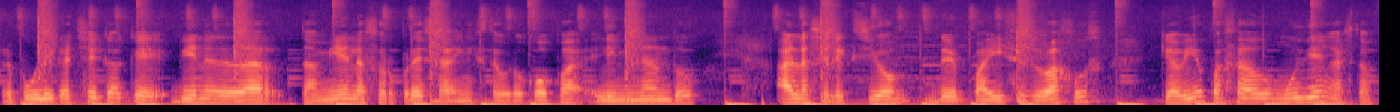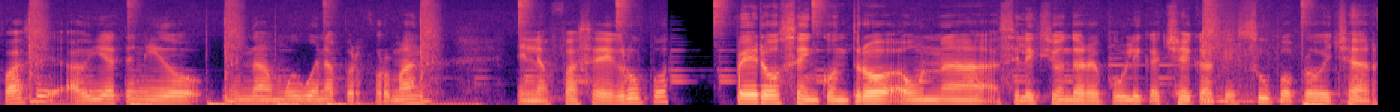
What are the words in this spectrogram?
República Checa que viene de dar también la sorpresa en esta Eurocopa eliminando a la selección de Países Bajos que había pasado muy bien a esta fase, había tenido una muy buena performance en la fase de grupos, pero se encontró a una selección de República Checa que supo aprovechar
